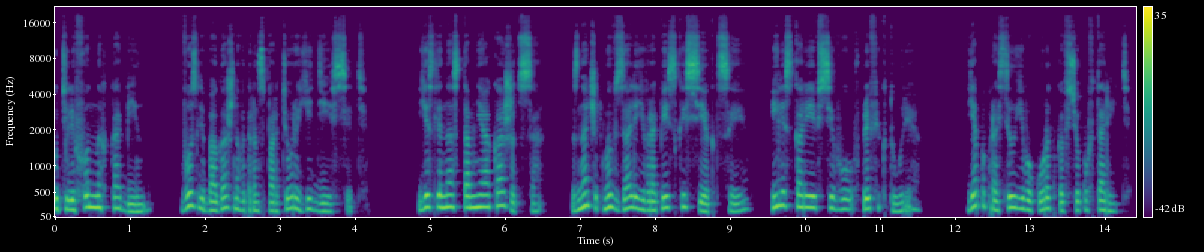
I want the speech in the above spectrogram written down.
у телефонных кабин, возле багажного транспортера Е10. Если нас там не окажется, значит мы в зале европейской секции, или, скорее всего, в префектуре. Я попросил его коротко все повторить.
